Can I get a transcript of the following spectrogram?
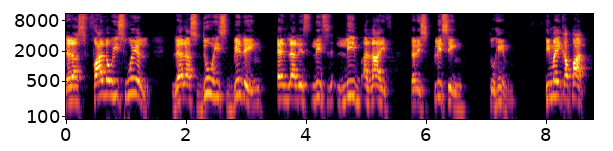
Let us follow His will. Let us do His bidding and let us live a life that is pleasing to Him. Di may kapat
